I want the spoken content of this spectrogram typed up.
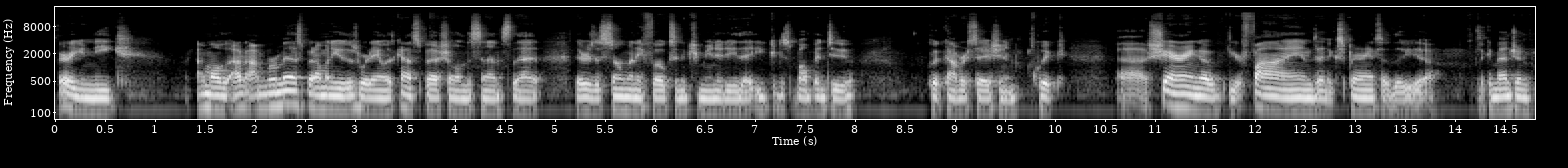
very unique i'm, all, I'm remiss but i'm going to use this word anyway it's kind of special in the sense that there's just so many folks in the community that you could just bump into quick conversation quick uh, sharing of your finds and experience of the uh, the convention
